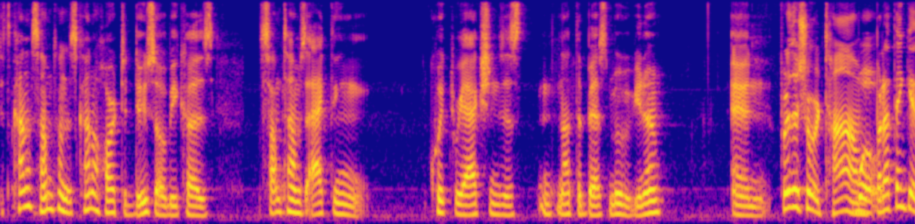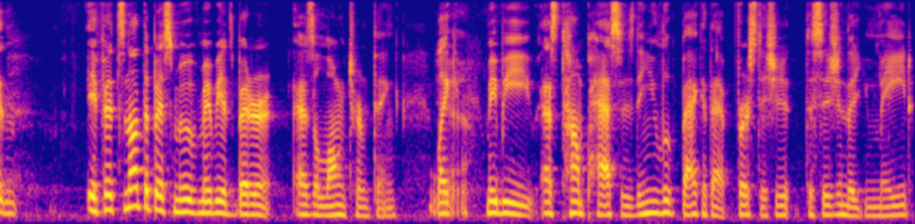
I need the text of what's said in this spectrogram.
It's kind of sometimes it's kind of hard to do so because sometimes acting quick reactions is not the best move, you know. And for the short time. Well- but I think it, if it's not the best move, maybe it's better as a long term thing. Like Yeah. maybe as time passes, then you look back at that first deci- decision that you made,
